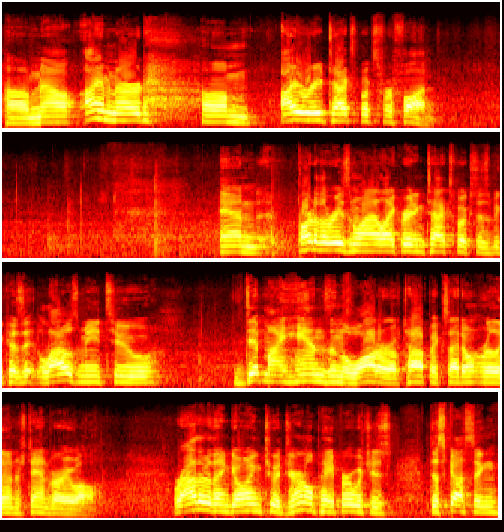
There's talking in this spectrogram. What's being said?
Um, now, I am a nerd. Um, I read textbooks for fun. And part of the reason why I like reading textbooks is because it allows me to dip my hands in the water of topics I don't really understand very well. Rather than going to a journal paper, which is discussing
